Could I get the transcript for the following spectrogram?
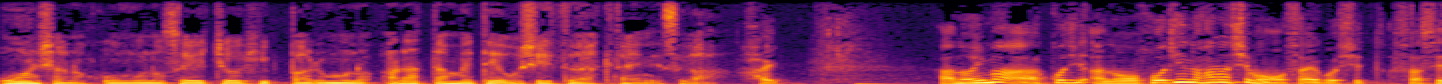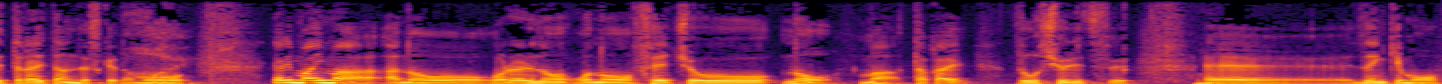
御社の今後の成長を引っ張るもの、改めて教えていただきたいんですが。はい。あの今個人あの、法人の話も最後しさせていただいたんですけれども、はい、やはりまあ今、あのわれのこの成長の、まあ、高い増収率、うん、えー、前期も、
